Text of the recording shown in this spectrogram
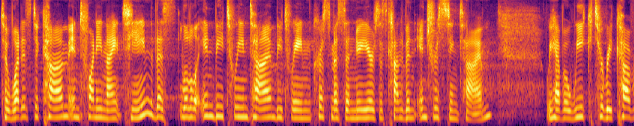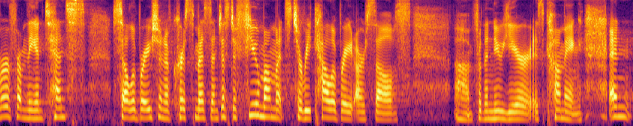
to what is to come in 2019. This little in between time between Christmas and New Year's is kind of an interesting time. We have a week to recover from the intense celebration of Christmas and just a few moments to recalibrate ourselves um, for the new year is coming. And,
